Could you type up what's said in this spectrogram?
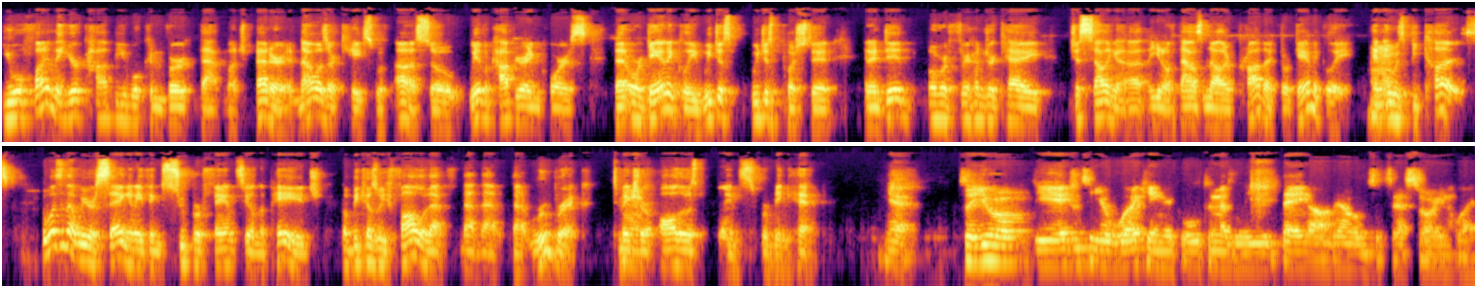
you will find that your copy will convert that much better. And that was our case with us. So we have a copywriting course that organically we just we just pushed it. And it did over 300k just selling a you know thousand dollar product organically. And it mm-hmm. was because it wasn't that we were saying anything super fancy on the page but because we follow that that that that rubric to make mm. sure all those points were being hit. Yeah. So you're the agency you're working with ultimately they are their own success story in a way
